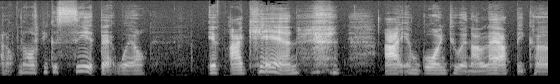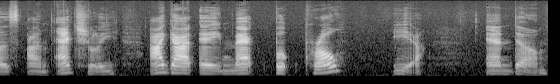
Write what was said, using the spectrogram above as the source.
I don't know if you can see it that well. If I can, I am going to, and I laugh because I'm actually, I got a MacBook Pro. Yeah. And um,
